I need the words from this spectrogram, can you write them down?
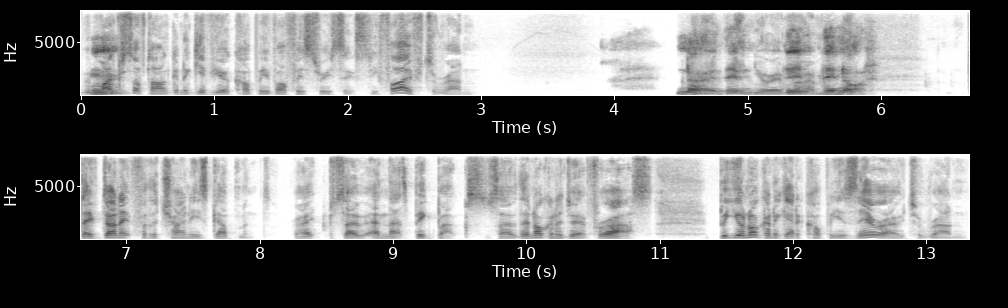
Mm. microsoft aren't going to give you a copy of office 365 to run. No they're, they're, they're not. They've done it for the chinese government right? So and that's big bucks. So they're not going to do it for us. But you're not going to get a copy of Xero to run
